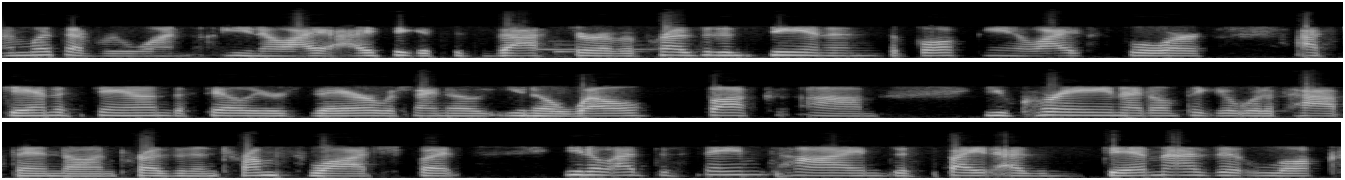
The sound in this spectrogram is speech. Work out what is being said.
I'm with everyone. You know, I, I think it's a disaster of a presidency. And in the book, you know, I explore Afghanistan, the failures there, which I know, you know, well, Buck, um, Ukraine. I don't think it would have happened on President Trump's watch, but you know, at the same time, despite as dim as it looks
